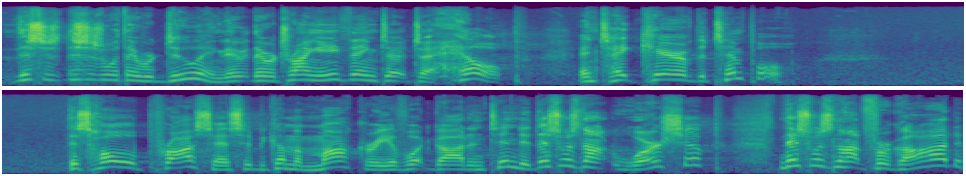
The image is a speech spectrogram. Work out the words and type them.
this is, this is what they were doing. They, they were trying anything to, to help and take care of the temple. This whole process had become a mockery of what God intended. This was not worship. This was not for God.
